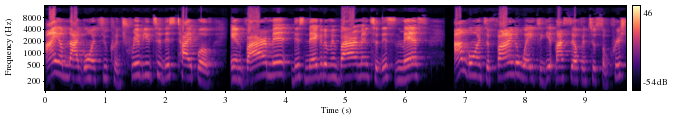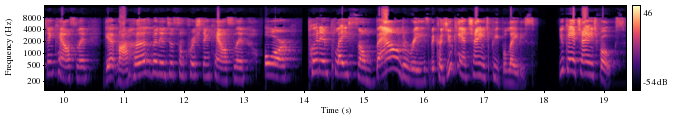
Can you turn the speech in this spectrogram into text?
I am not going to contribute to this type of environment, this negative environment, to this mess. I'm going to find a way to get myself into some Christian counseling, get my husband into some Christian counseling, or put in place some boundaries because you can't change people, ladies. You can't change folks.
